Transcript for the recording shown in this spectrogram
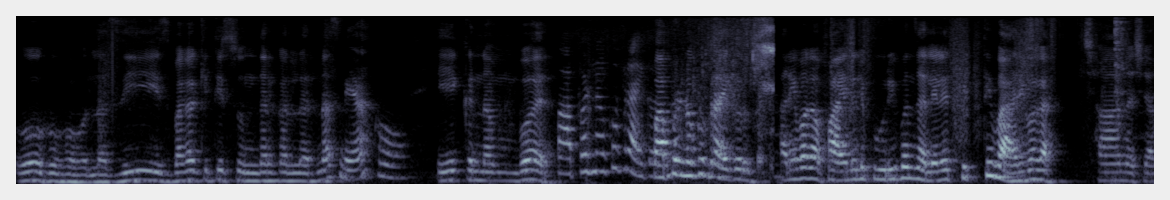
ओ हो हो लजीज. बघा किती सुंदर कलर ना स्नेहा? हो. एक नंबर. पापड नको फ्राय कर. पापड नको फ्राय करू. आणि बघा फायनली पुरी पण झालेली आहेत. किती भारी बघा. छान अशा.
